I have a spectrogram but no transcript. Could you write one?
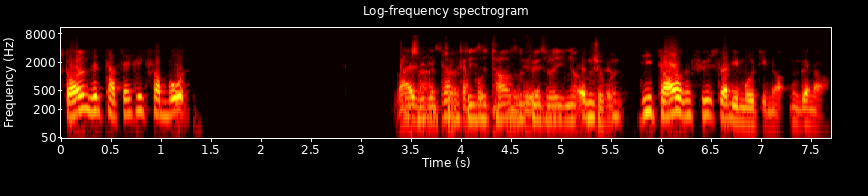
Stollen sind tatsächlich verboten. Weil das heißt, sie den Platz diese Tausendfüßler, die Nockenschuhe. Ähm, die Tausendfüßler, die Multinocken, genau.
